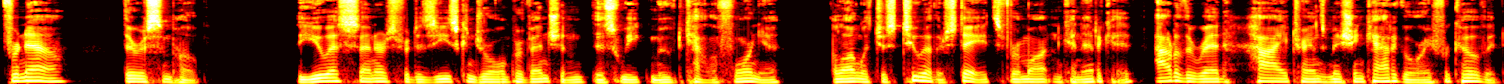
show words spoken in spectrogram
For now, there is some hope. The U.S. Centers for Disease Control and Prevention this week moved California, along with just two other states, Vermont and Connecticut, out of the red high transmission category for COVID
